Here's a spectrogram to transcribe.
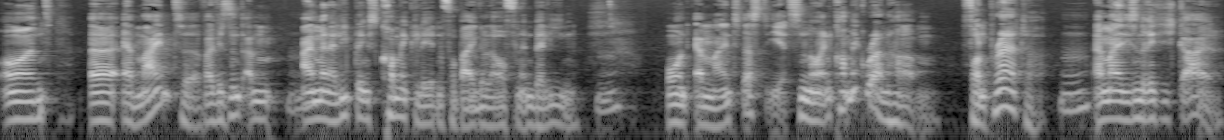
Und äh, er meinte, weil wir sind an einem meiner Lieblings-Comic-Läden vorbeigelaufen in Berlin. Und er meinte, dass die jetzt einen neuen Comic-Run haben. Von Predator. Er meinte, die sind richtig geil.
